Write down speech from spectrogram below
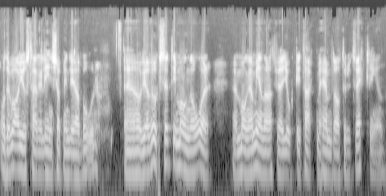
Och det var just här i Linköping där jag bor. Eh, och vi har vuxit i många år. Eh, många menar att vi har gjort det i takt med hemdatorutvecklingen.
